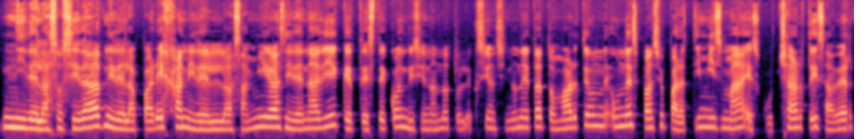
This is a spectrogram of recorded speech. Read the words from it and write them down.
ni de la sociedad, ni de la pareja, ni de las amigas, ni de nadie que te esté condicionando tu elección, sino neta tomarte un, un espacio para ti misma, escucharte y saber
